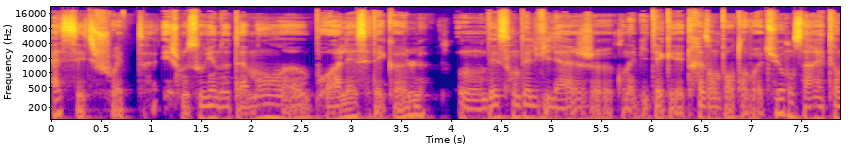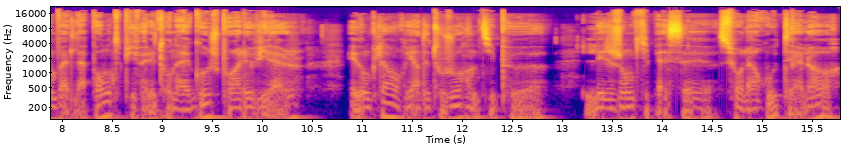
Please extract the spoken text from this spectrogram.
assez chouette. Et je me souviens notamment, pour aller à cette école, on descendait le village euh, qu'on habitait, qui était très en pente en voiture, on s'arrêtait en bas de la pente, puis il fallait tourner à gauche pour aller au village. Et donc là, on regardait toujours un petit peu euh, les gens qui passaient sur la route, et alors,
